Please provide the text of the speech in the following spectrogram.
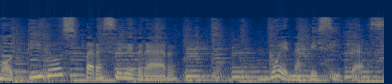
Motivos para celebrar buenas visitas.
